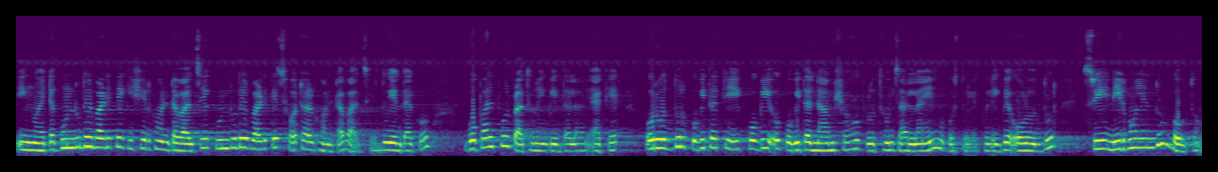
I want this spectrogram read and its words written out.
ইংয়টা কুণ্ডুদের বাড়িতে কিসের ঘণ্টা বাজছে? কুণ্ডুদের বাড়িতে ছটার ঘণ্টা বাজছে। দুয়ের দেখো গোপালপুর প্রাথমিক বিদ্যালয় একের ও রোদ্দুর কবিতাটি কবি ও কবিতার নাম সহ প্রথম চার লাইন মুখস্থ লেখো। লিখবে ও রোদ্দুর, শ্রী নির্মলেন্দু গৌতম।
